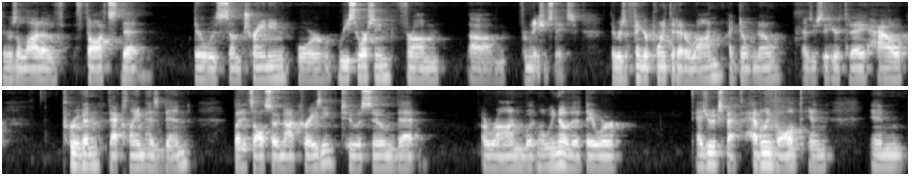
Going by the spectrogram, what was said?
there was a lot of thoughts that there was some training or resourcing from um, from nation states. There was a finger pointed at Iran. I don't know, as we sit here today, how proven that claim has been, but it's also not crazy to assume that Iran. Well, we know that they were, as you'd expect, heavily involved in in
